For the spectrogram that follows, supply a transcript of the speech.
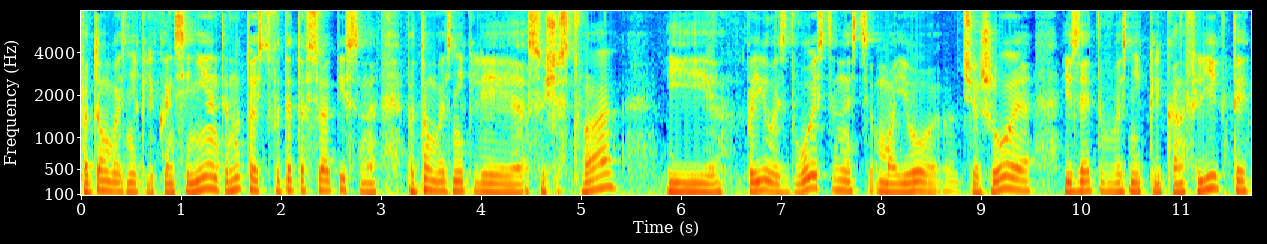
Потом возникли континенты, ну то есть вот это все описано. Потом возникли существа, и появилась двойственность, мое, чужое, из-за этого возникли конфликты,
